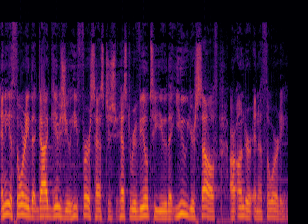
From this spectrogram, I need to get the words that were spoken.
Any authority that God gives you, He first has to, has to reveal to you that you yourself are under an authority.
